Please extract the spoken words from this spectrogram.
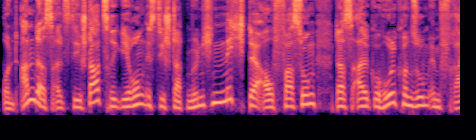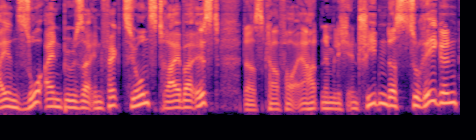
Und anders als die Staatsregierung ist die Stadt München nicht der Auffassung, dass Alkoholkonsum im Freien so ein böser Infektionstreiber ist. Das KVR hat nämlich entschieden, dass das zu regeln,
